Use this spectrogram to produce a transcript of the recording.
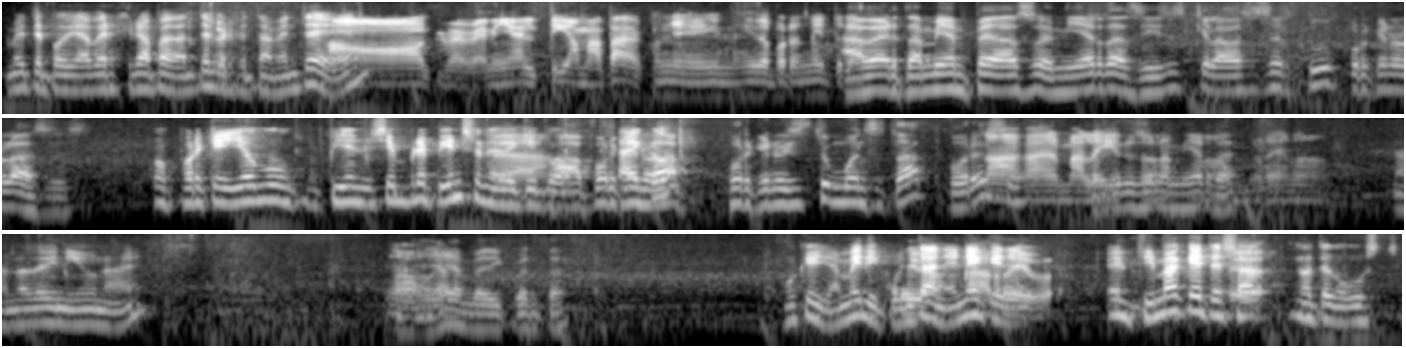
Me te podía haber girado para adelante perfectamente, ¿eh? No, que me venía el tío a matar, coño, y me he ido por el nitro. A ver, también pedazo de mierda. Si dices que la vas a hacer tú, ¿por qué no la haces? Pues porque yo pi- siempre pienso en el Ah, equipo. Ah, porque no, la- porque no hiciste un buen setup, por eso. no, malito. eres una mierda. No, hombre, no. No, no doy ni una, ¿eh? Ya, No, ya. ya me di cuenta. Como que ya me di cuenta, Arriba, nene, que encima que te salvo... No tengo gusto.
